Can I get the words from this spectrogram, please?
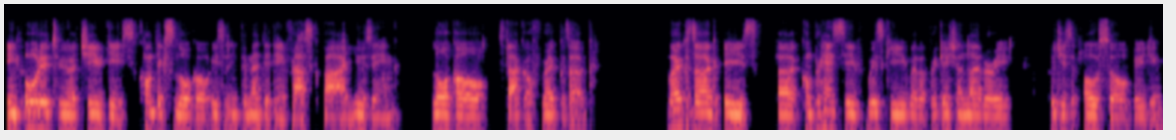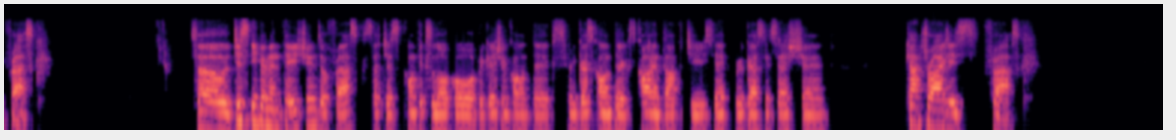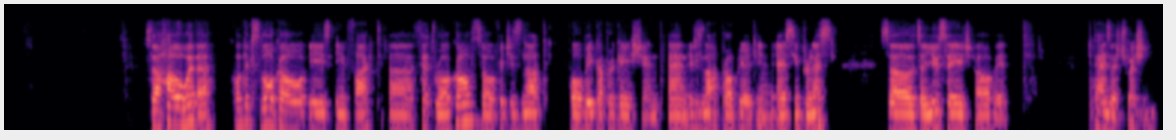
In order to achieve this, context local is implemented in Flask by using local stack of Werkzeug. Werkzeug is a comprehensive WSGI web application library, which is also built in Flask. So these implementations of Flask, such as context local, application context, request context, current AppG, request session, characterizes Flask. So however, context local is in fact uh, set local, so which is not for big application and it is not appropriate in asynchronous. So the usage of it depends on situation.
